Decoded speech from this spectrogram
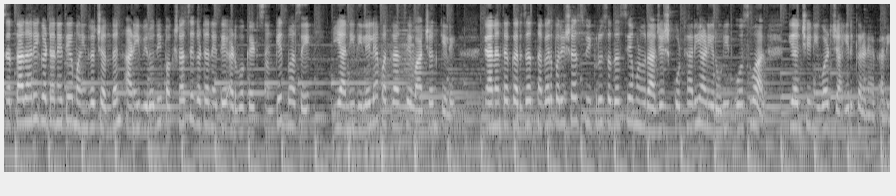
सत्ताधारी गटनेते महेंद्र चंदन आणि विरोधी पक्षाचे गटनेते ॲडव्होकेट संकेत भासे यांनी दिलेल्या पत्रांचे वाचन केले. त्यानंतर कर्जत नगर परिषद स्वीकृत सदस्य म्हणून राजेश कोठारी आणि रोहित ओसवाल यांची निवड जाहीर करण्यात आली.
